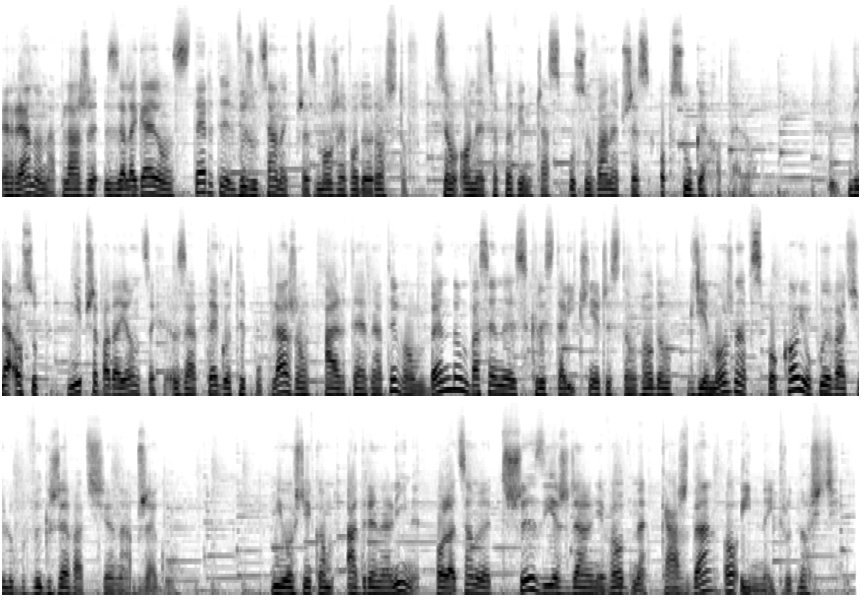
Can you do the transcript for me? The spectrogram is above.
rano na plaży zalegają sterty wyrzucanych przez morze wodorostów. Są one co pewien czas usuwane przez obsługę hotelu. Dla osób nie przepadających za tego typu plażą, alternatywą będą baseny z krystalicznie czystą wodą, gdzie można w spokoju pływać lub wygrzewać się na brzegu. Miłośnikom adrenaliny polecamy trzy zjeżdżalnie wodne, każda o innej trudności.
